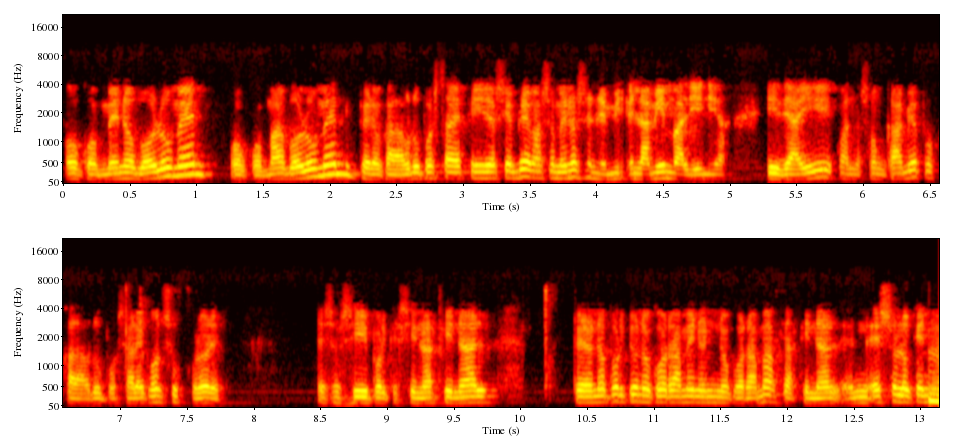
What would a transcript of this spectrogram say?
o con menos volumen o con más volumen, pero cada grupo está definido siempre más o menos en, el en la misma línea. Y de ahí, cuando son cambios, pues cada grupo sale con sus colores. Eso sí, porque si no al final, pero no porque uno corra menos ni uno corra más, que al final eso es lo que no,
